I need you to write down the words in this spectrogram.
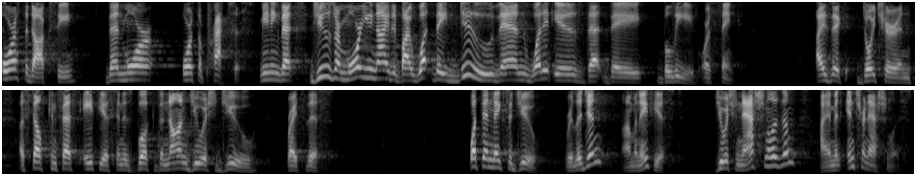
orthodoxy than more orthopraxis, meaning that Jews are more united by what they do than what it is that they believe or think. Isaac Deutscher, a self confessed atheist, in his book, The Non Jewish Jew, writes this What then makes a Jew? Religion? I'm an atheist. Jewish nationalism? I am an internationalist.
